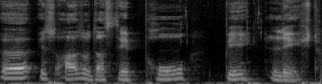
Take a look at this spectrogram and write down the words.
äh, ist also das Depot belegt.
